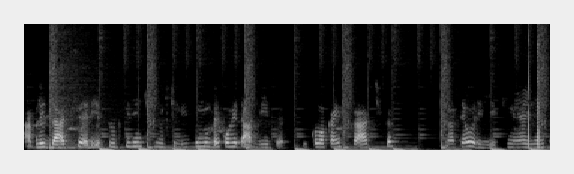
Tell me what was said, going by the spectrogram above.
Habilidade seria tudo que a gente utiliza no decorrer da vida e colocar em prática na teoria, que nem a gente,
